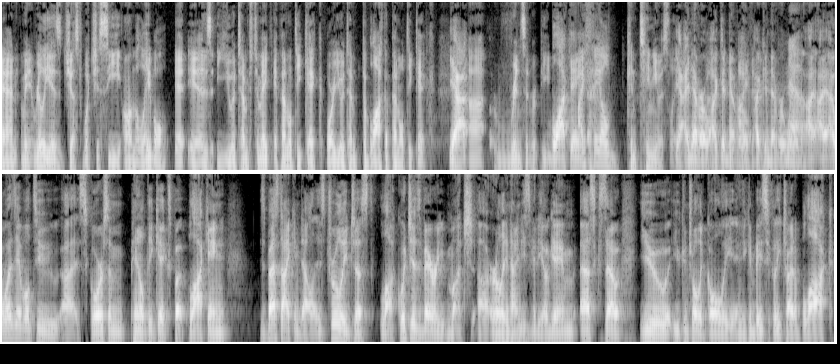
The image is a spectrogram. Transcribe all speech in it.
and I mean, it really is just what you see on the label. It is you attempt to make a penalty kick or you attempt to block a penalty kick. yeah Uh, rinse and repeat. blocking. I failed continuously. Yeah, I never, uh, I could to do never, either. I could never win. No. I, I, I was able to uh, score some penalty kicks, but blocking, as best I can tell, is truly just luck, which is very much uh, early '90s video game esque. So you you control the goalie, and you can basically try to block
